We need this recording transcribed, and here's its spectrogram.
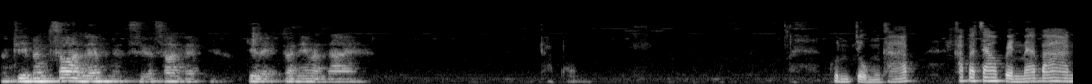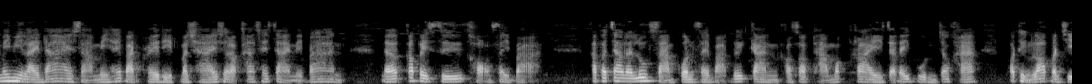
บางทีมันซ่อนเล็บเสือซ่อนเล็บ กิเลสตัวนี้มันได้ ครับผมคุณจุ๋มครับข้าพเจ้าเป็นแม่บ้านไม่มีรายได้ สามีให้บัตรเครดิตมาใช้สำหรับค่าใช้จ่ายในบ้าน แล้วก็ไปซื้อของใส่บาตรข้าพเจ้าและลูกสามคนใส่บาตรด้วยกัน ขอสอบถามว่าใครจะได้บุญเจ้าคะเพราะถึงรอบบัญชี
